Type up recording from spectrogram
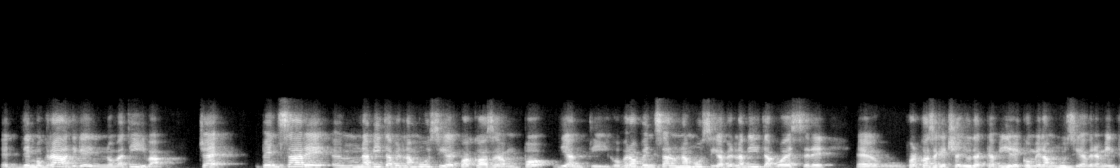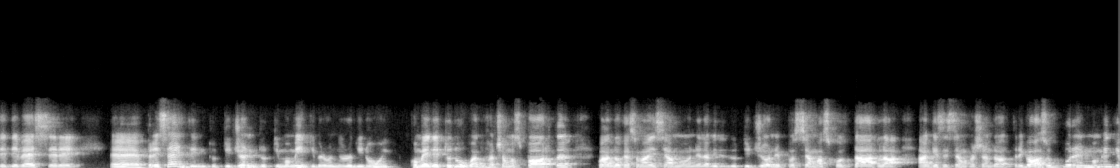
democratica e innovativa. Cioè, pensare ehm, una vita per la musica è qualcosa un po' di antico, però pensare una musica per la vita può essere eh, qualcosa che ci aiuta a capire come la musica veramente deve essere eh, presente in tutti i giorni, in tutti i momenti per ognuno di noi. Come hai detto tu, quando facciamo sport, quando casomai siamo nella vita di tutti i giorni e possiamo ascoltarla anche se stiamo facendo altre cose, oppure nei momenti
